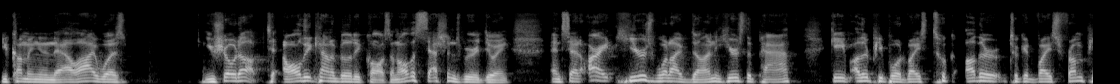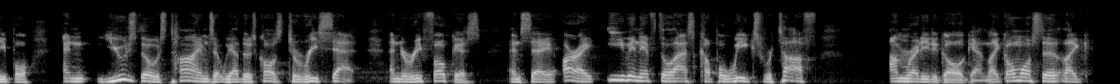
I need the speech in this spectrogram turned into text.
you coming into LI was you showed up to all the accountability calls and all the sessions we were doing and said all right here's what i've done here's the path gave other people advice took other took advice from people and used those times that we had those calls to reset and to refocus and say all right even if the last couple weeks were tough I'm ready to go again. Like almost a, like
